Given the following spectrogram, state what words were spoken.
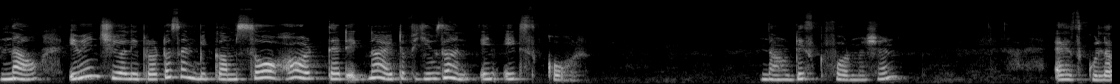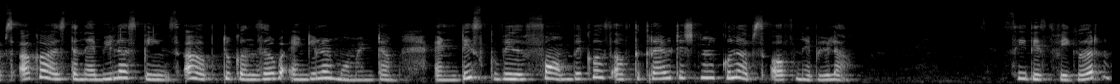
now, eventually protosun becomes so hot that ignite fusion in its core. Now disk formation. As collapse occurs, the nebula spins up to conserve angular momentum and disk will form because of the gravitational collapse of nebula. See this figure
